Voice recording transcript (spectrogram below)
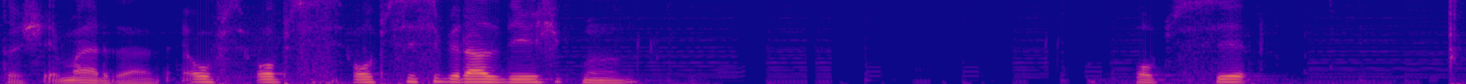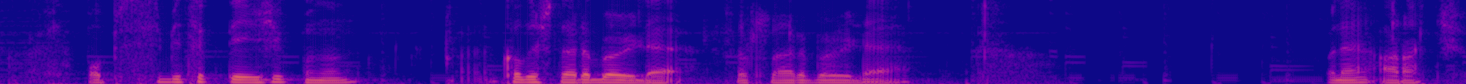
Taşı, merdiven. Ops, opsis, opsisi biraz değişik bunun. Opsisi Opsisi bir tık değişik bunun. Kılıçları böyle, sırtları böyle. Bu ne? Araç.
